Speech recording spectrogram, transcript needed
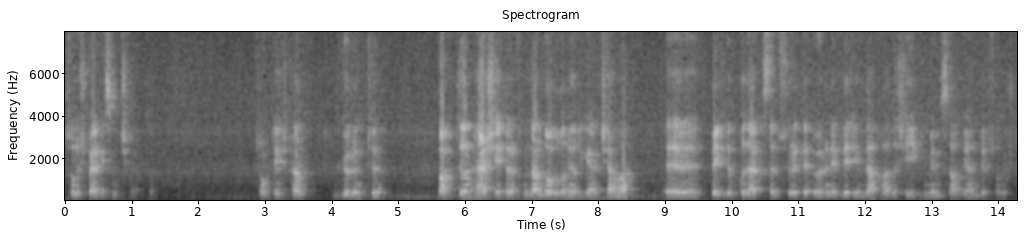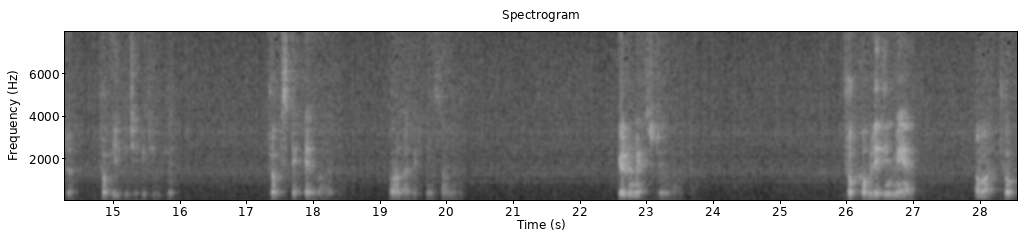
Sonuç belgesini çıkarttı. Ortaya çıkan görüntü baktığım her şey tarafından doğrulanıyordu gerçi ama e, belki de bu kadar kısa bir sürede öğrenebileceğimden fazla şeyi bilmemi sağlayan bir sonuçtu. Çok ilgi çekiciydi. Çok istekleri vardı oralardaki insanların. Görülmek istiyorlardı. Çok kabul edilmeyen ama çok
